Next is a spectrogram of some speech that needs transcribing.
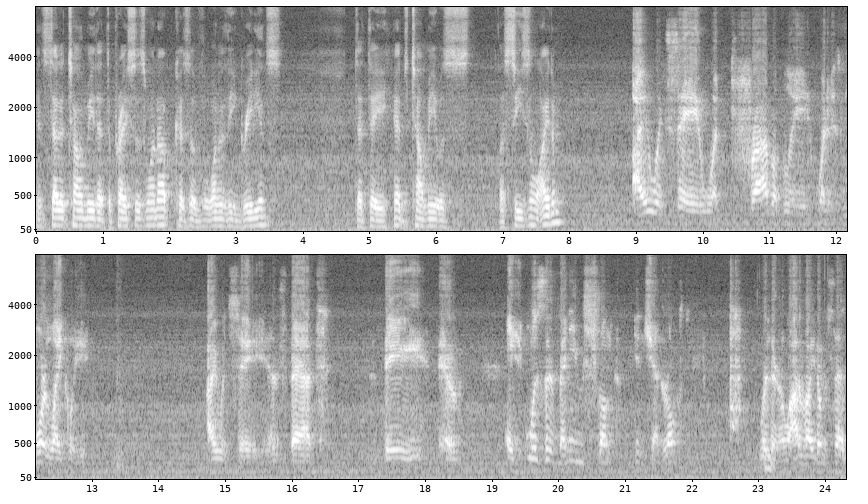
instead of telling me that the prices went up because of one of the ingredients? That they had to tell me it was a seasonal item? I would say what probably, what is more likely, I would say, is that they have. Was their menu shrunk in general? Were there a lot of items that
